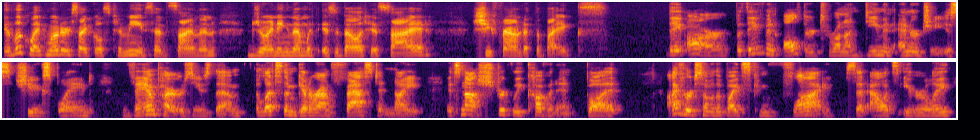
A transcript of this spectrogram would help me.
It looked like motorcycles to me, said Simon, joining them with Isabelle at his side. She frowned at the bikes. They are, but they've been altered to run on demon energies, she explained. Vampires use them. It lets them get around fast at night. It's not strictly Covenant, but. I've heard some of the bikes can fly, said Alec eagerly.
